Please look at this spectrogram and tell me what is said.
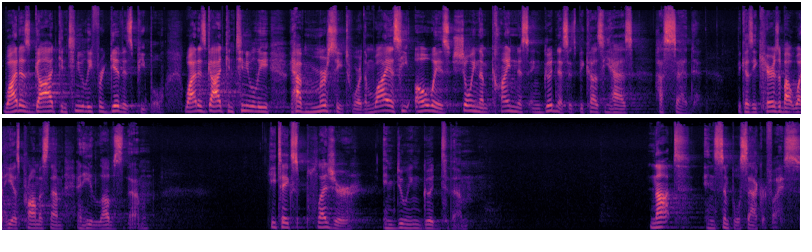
Why does God continually forgive his people? Why does God continually have mercy toward them? Why is he always showing them kindness and goodness? It's because he has Hesed, because he cares about what he has promised them and he loves them. He takes pleasure in doing good to them, not in simple sacrifice.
